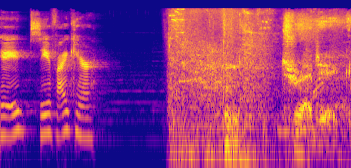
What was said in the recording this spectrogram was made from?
Okay, see if I care. Tragic.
